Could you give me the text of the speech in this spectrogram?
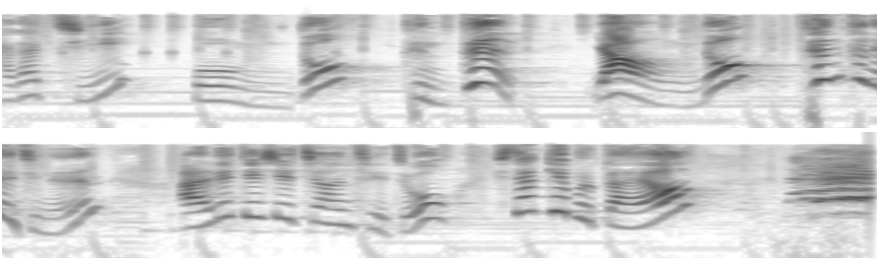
다 같이 몸도 튼튼, 영도 튼튼해지는 알리티시 유치한 체조 시작해 볼까요? 뛰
